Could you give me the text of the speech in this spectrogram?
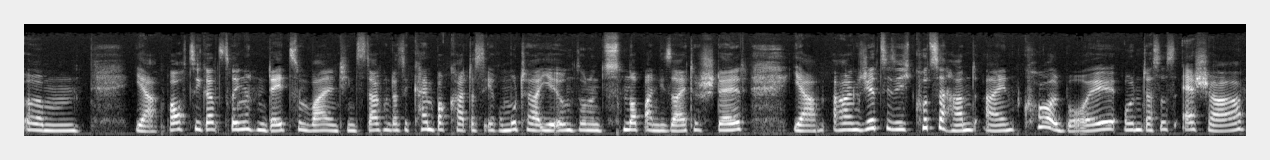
ähm, ja, braucht sie ganz dringend ein Date zum Valentinstag und dass sie keinen Bock hat, dass ihre Mutter ihr irgendeinen so Snob an die Seite stellt, ja, arrangiert sie sich kurzerhand ein Callboy und das ist Asher.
